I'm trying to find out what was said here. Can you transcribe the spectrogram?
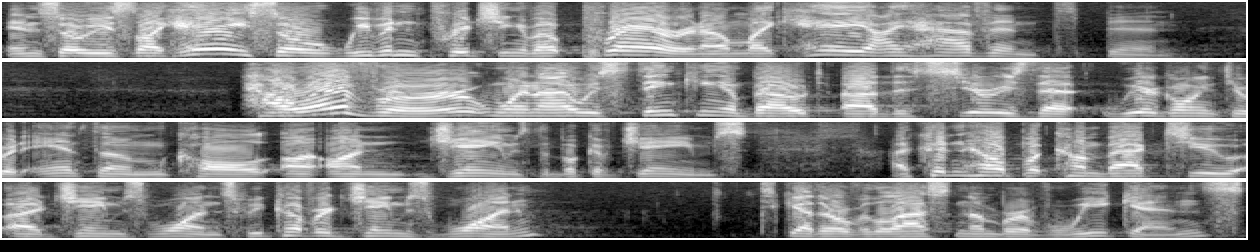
And so he's like, hey, so we've been preaching about prayer. And I'm like, hey, I haven't been. However, when I was thinking about uh, the series that we're going through at Anthem called uh, on James, the book of James, I couldn't help but come back to uh, James 1. So we covered James 1 together over the last number of weekends.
